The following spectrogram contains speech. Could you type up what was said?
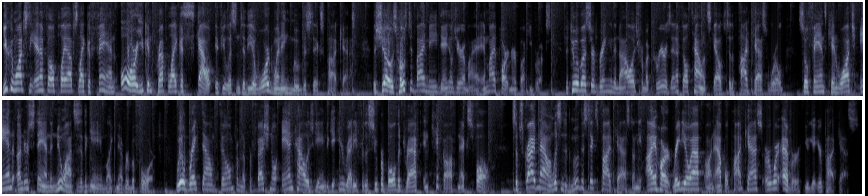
You can watch the NFL playoffs like a fan, or you can prep like a scout if you listen to the award winning Move the Sticks podcast. The show is hosted by me, Daniel Jeremiah, and my partner, Bucky Brooks. The two of us are bringing the knowledge from a career as NFL talent scouts to the podcast world so fans can watch and understand the nuances of the game like never before. We'll break down film from the professional and college game to get you ready for the Super Bowl, the draft, and kickoff next fall. Subscribe now and listen to the Move the Sticks podcast on the iHeart Radio app, on Apple Podcasts, or wherever you get your podcasts.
